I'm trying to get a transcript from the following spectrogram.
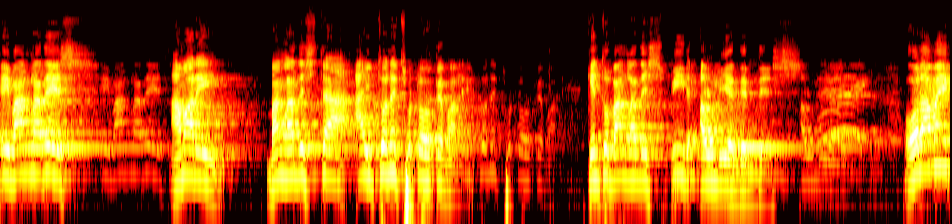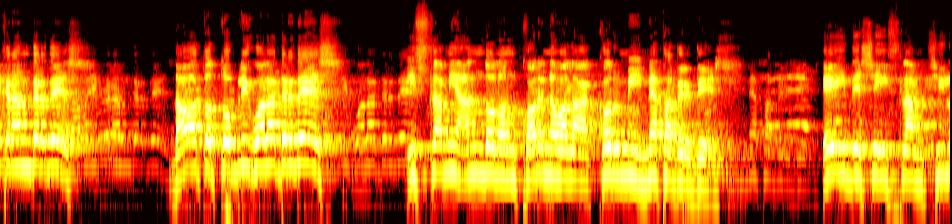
এই বাংলাদেশ, আমার এই বাংলাদেশটা আয়তনে ছোট হতে পারে। কিন্তু বাংলাদেশ পীর আউলিয়াদের দেশ। ওলামা ইকরামদের দেশ। দাওয়াত তবলিগওয়ালাদের ওয়ালাদের দেশ। ইসলামী আন্দোলন করেনওয়ালা কর্মী নেতাদের দেশ। এই দেশে ইসলাম ছিল,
